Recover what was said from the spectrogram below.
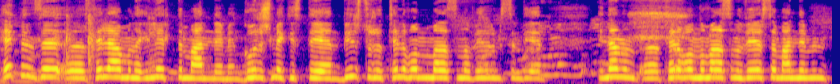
Hepinize e, selamını ilettim annemin. Görüşmek isteyen bir sürü telefon numarasını verir misin diyen. İnanın e, telefon numarasını verirsem annemin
